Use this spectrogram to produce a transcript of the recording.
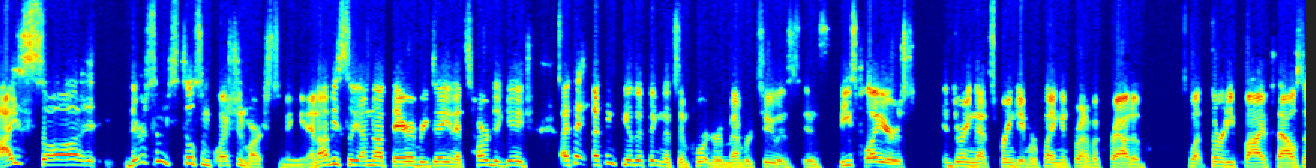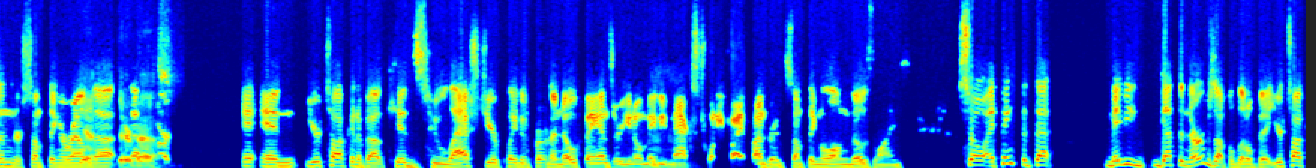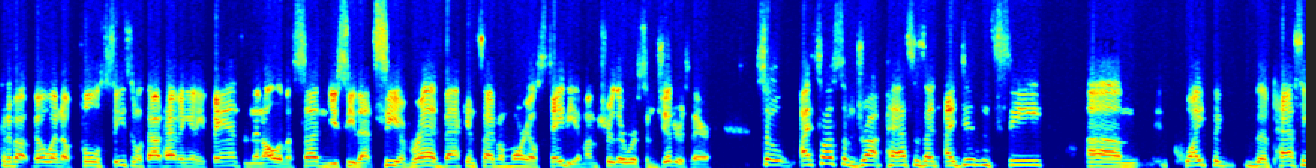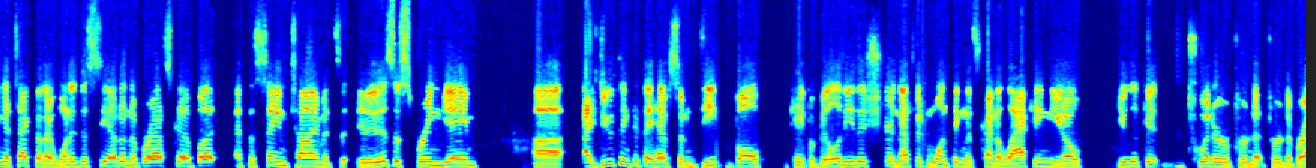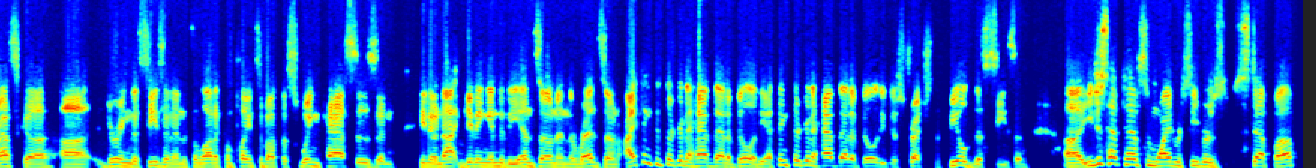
I saw there's some still some question marks to me, and obviously I'm not there every day, and it's hard to gauge. I think I think the other thing that's important to remember too is is these players during that spring game were playing in front of a crowd of what 35,000 or something around yeah, that. that and, and, you're talking about kids who last year played in front of no fans or you know maybe mm-hmm. max 2500 something along those lines. So I think that that maybe got the nerves up a little bit. You're talking about going a full season without having any fans and then all of a sudden you see that sea of red back inside Memorial Stadium. I'm sure there were some jitters there. So I saw some drop passes. I, I didn't see um, quite the, the passing attack that I wanted to see out of Nebraska. But at the same time, it's it is a spring game. Uh, I do think that they have some deep ball capability this year, and that's been one thing that's kind of lacking. You know, you look at Twitter for for Nebraska uh, during the season, and it's a lot of complaints about the swing passes and you know not getting into the end zone and the red zone. I think that they're going to have that ability. I think they're going to have that ability to stretch the field this season. Uh, you just have to have some wide receivers step up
